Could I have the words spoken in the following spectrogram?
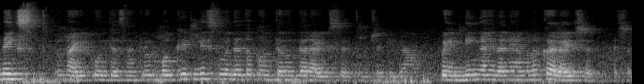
नेक्स्ट राईड कोणत्या सांग किंवा बकेट लिस्टमध्ये आता कोणत्या कोणत्या राईड्स आहेत तुमच्या? की त्या पेंडिंग आहेत आणि आम्हाला करायच्या आहेत अशा.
